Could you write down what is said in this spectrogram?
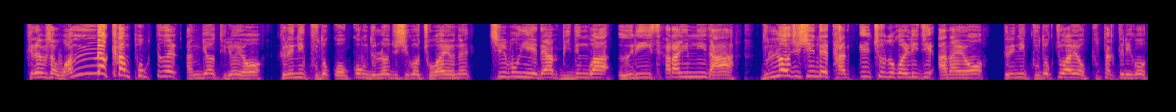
그러면서 완벽한 폭등을 안겨드려요. 그러니 구독 꼭 꼭 눌러주시고 좋아요는 칠봉이에 대한 믿음과 의리 사랑입니다. 눌러주시는데 단 1초도 걸리지 않아요. 그러니 구독 좋아요 부탁드리고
